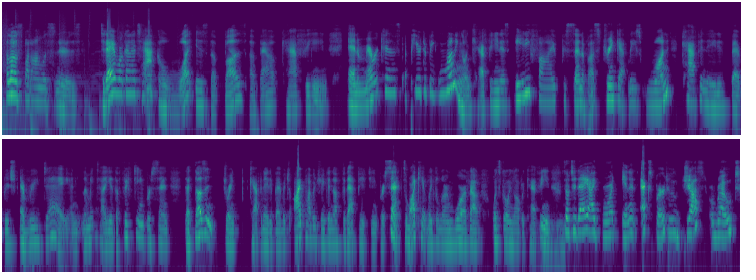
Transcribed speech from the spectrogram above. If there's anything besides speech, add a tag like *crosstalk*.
Hello, Spot On listeners. Today we're going to tackle what is the buzz about caffeine. And Americans appear to be running on caffeine as 85% of us drink at least one caffeinated beverage every day. And let me tell you, the 15% that doesn't drink caffeinated beverage, I probably drink enough for that 15%. So I can't wait to learn more about what's going on with caffeine. So today I brought in an expert who just wrote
